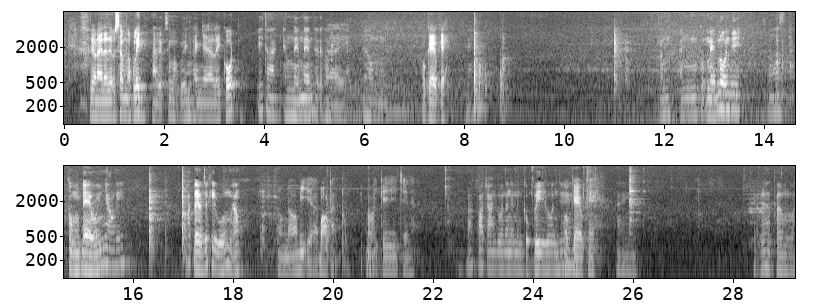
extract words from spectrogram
rượu này là rượu sâm ngọc linh À rượu sâm ngọc linh. anh ờ, lấy cốt Ít thôi anh, em nếm nếm thử thôi. đấy không? ok ok Anh, anh cũng nếm luôn đi. Nó cùng đều với nhau đi. Bắt đều trước khi uống phải không? Không, nó bị ờ, bọt á nó bị cái trên này Đó, to cho anh luôn, em mình cùng ly luôn chứ. ok ok Đây. Rượu rất là thơm luôn.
